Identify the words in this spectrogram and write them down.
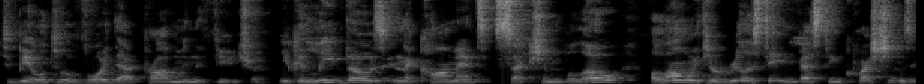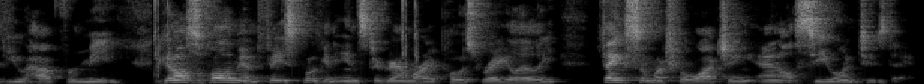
to be able to avoid that problem in the future. You can leave those in the comments section below along with your real estate investing questions that you have for me. You can also follow me on Facebook and Instagram where I post regularly. Thanks so much for watching and I'll see you on Tuesday.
